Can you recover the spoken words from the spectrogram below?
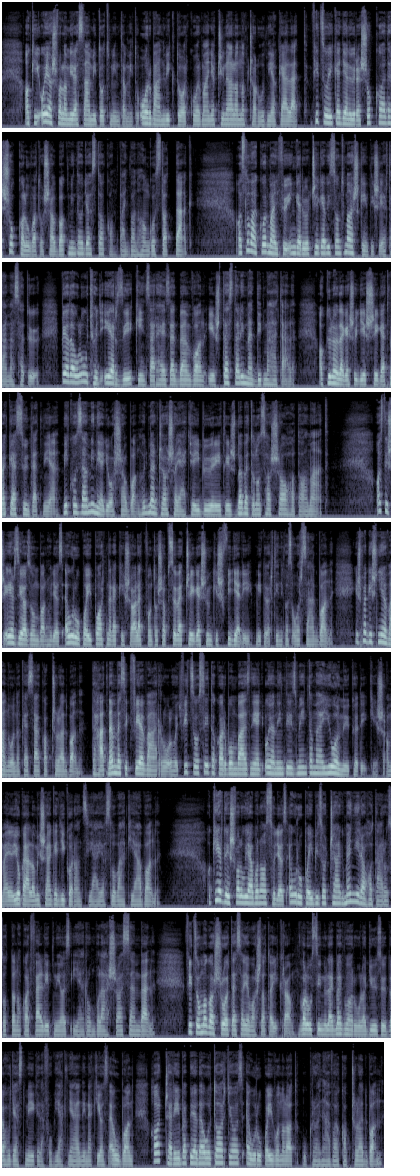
Aki olyas valamire számított, mint amit Orbán Viktor kormánya csinál, annak csalódnia kellett. Ficóik egyelőre sokkal, de sokkal óvatosabbak, mint ahogy azt a kampányban hangoztatták. A szlovák kormányfő ingerültsége viszont másként is értelmezhető. Például úgy, hogy érzi, kényszerhelyzetben van, és teszteli, meddig mehet el. A különleges ügyészséget meg kell szüntetnie, méghozzá minél gyorsabban, hogy mentse a sajátjai bőrét és bebetonozhassa a hatalmát. Azt is érzi azonban, hogy az európai partnerek és a legfontosabb szövetségesünk is figyeli, mi történik az országban, és meg is nyilvánulnak ezzel kapcsolatban. Tehát nem veszik félvárról, hogy Ficó szét akar bombázni egy olyan intézményt, amely jól működik, és amely a jogállamiság egyik garanciája Szlovákiában. A kérdés valójában az, hogy az Európai Bizottság mennyire határozottan akar fellépni az ilyen rombolással szemben. Fico magasról tesz a javaslataikra. Valószínűleg megvan róla győződve, hogy ezt még le fogják nyelni neki az EU-ban, ha cserébe például tartja az európai vonalat Ukrajnával kapcsolatban.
